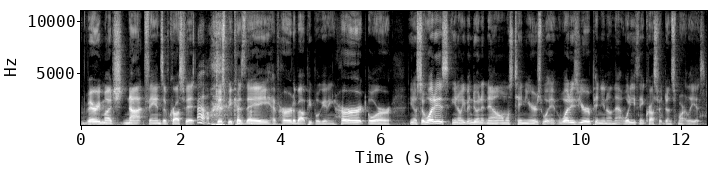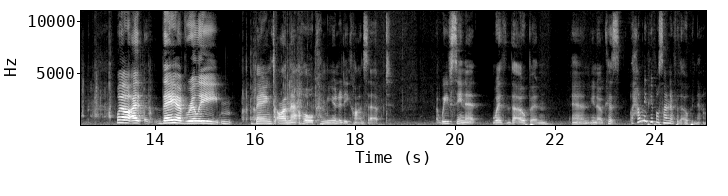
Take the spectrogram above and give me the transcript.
very much not fans of CrossFit oh. just because they have heard about people getting hurt or you know so what is you know you've been doing it now almost 10 years. What what is your opinion on that? What do you think crossfit done smartly is? Well i they have really banked on that whole community concept. We've seen it with the open and you know because how many people sign up for the open now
